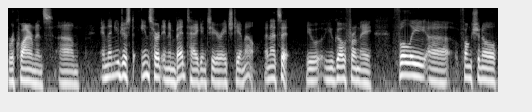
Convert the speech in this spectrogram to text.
requirements. Um, and then you just insert an embed tag into your HTML, and that's it. You, you go from a fully uh, functional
